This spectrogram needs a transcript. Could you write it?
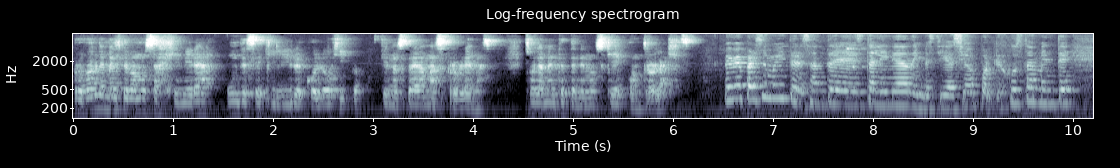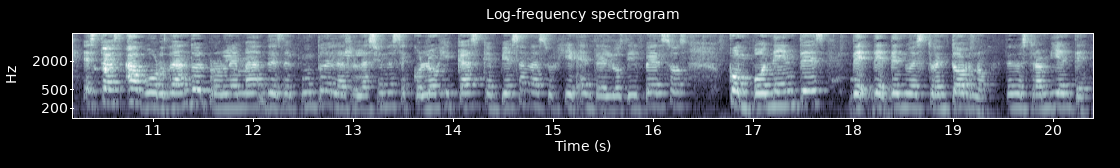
probablemente vamos a generar un desequilibrio ecológico que nos traiga más problemas. Solamente tenemos que controlarlas. Me parece muy interesante esta línea de investigación porque justamente estás abordando el problema desde el punto de las relaciones ecológicas que empiezan a surgir entre los diversos componentes de, de, nuestro entorno, de nuestro ambiente.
